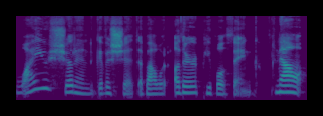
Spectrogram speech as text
why you shouldn't give a shit about what other people think. Now,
